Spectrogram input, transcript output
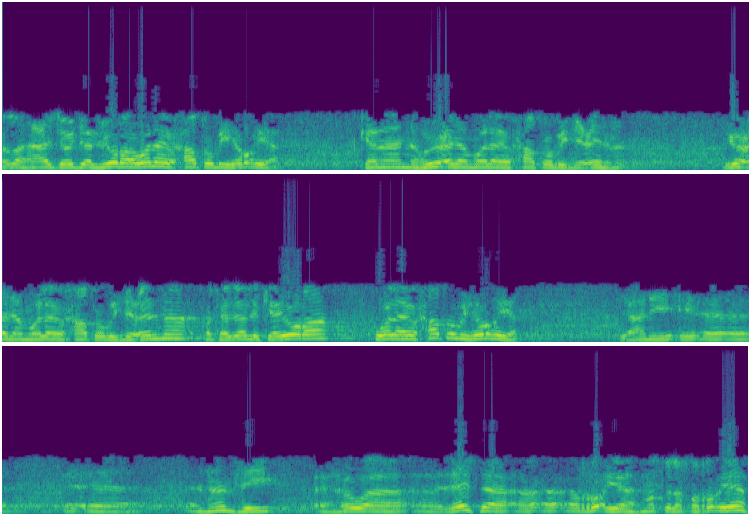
الله عز وجل يرى ولا يحاط به رؤية كما أنه يعلم ولا يحاط به علما. يعلم ولا يحاط به علما فكذلك يرى ولا يحاط به رؤية. يعني المنفي هو ليس الرؤية مطلق الرؤية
